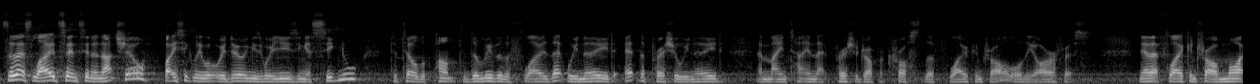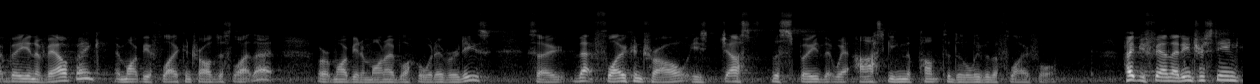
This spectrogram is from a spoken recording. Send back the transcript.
So that's load sense in a nutshell. Basically what we're doing is we're using a signal to tell the pump to deliver the flow that we need at the pressure we need and maintain that pressure drop across the flow control or the orifice. Now that flow control might be in a valve bank, it might be a flow control just like that, or it might be in a monoblock or whatever it is. So that flow control is just the speed that we're asking the pump to deliver the flow for. Hope you found that interesting.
